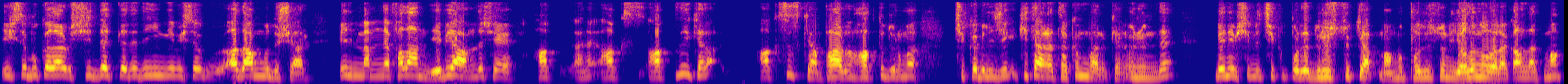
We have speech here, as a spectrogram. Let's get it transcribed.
İşte bu kadar şiddetle dediğin gibi işte adam mı düşer? Bilmem ne falan diye bir anda şey hak, hani haks, haklıyken haksızken pardon haklı duruma çıkabilecek iki tane takım varken önünde benim şimdi çıkıp burada dürüstlük yapmam, bu pozisyonu yalan olarak anlatmam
